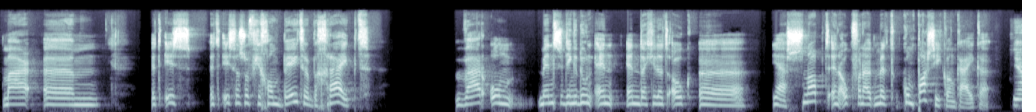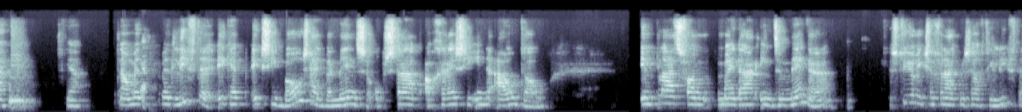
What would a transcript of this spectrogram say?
Maar ehm, het, is, het is alsof je gewoon beter begrijpt waarom mensen dingen doen. En, en dat je het ook eh, ja, snapt en ook vanuit met compassie kan kijken. Ja, ja. Nou, met, Ja. met liefde. Ik, heb, ik zie boosheid bij mensen op straat, agressie in de auto. In plaats van mij daarin te mengen, stuur ik ze vanuit mezelf die liefde.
